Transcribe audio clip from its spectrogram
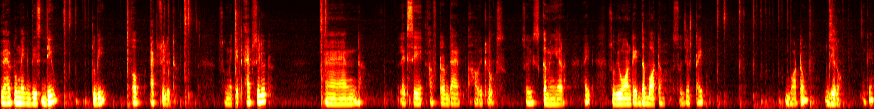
you have to make this div to be of absolute. So make it absolute and let's say after that how it looks. So it's coming here right? So we want it the bottom. So just type bottom 0 okay?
